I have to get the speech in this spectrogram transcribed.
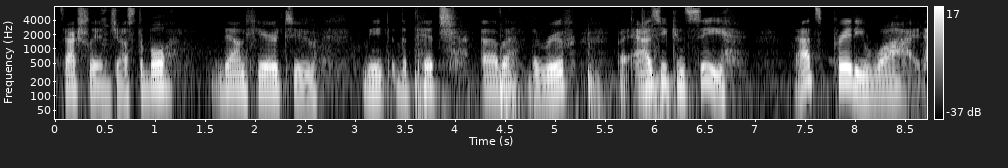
it's actually adjustable down here to meet the pitch of the roof. But as you can see, that's pretty wide.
